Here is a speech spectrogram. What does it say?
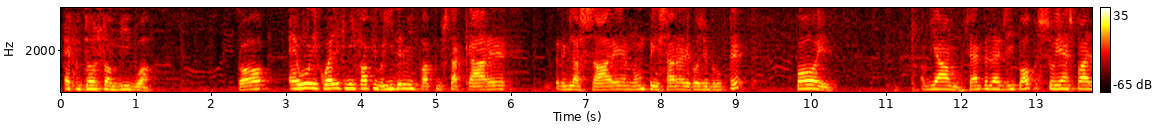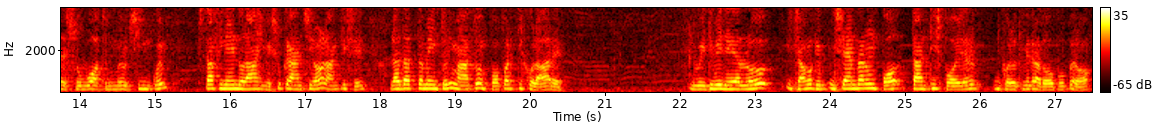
è piuttosto ambigua, però è uno di quelli che mi fa più ridere, mi fa più staccare, rilassare, non pensare alle cose brutte. Poi abbiamo sempre della J-Pop, Soyen Spider So What numero 5, sta finendo l'anime su Crunchyroll anche se l'adattamento animato è un po' particolare. Dovete vederlo, diciamo che mi sembrano un po' tanti spoiler di quello che vedrà dopo, però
